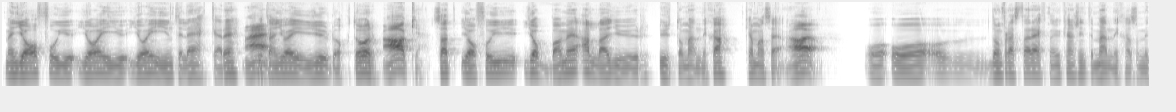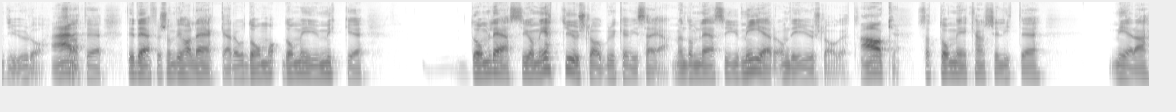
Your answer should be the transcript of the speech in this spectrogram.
Men jag, får ju, jag, är, ju, jag är ju inte läkare, Nej. utan jag är ju djurdoktor. Ja, okej. Så att jag får ju jobba med alla djur utom människa, kan man säga. Ja, ja. Och, och, och de flesta räknar ju kanske inte människa som ett djur då. Nej. Så att det, det är därför som vi har läkare och de, de är ju mycket... De läser ju om ett djurslag brukar vi säga, men de läser ju mer om det djurslaget. Ja, okej. Så att de är kanske lite mera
